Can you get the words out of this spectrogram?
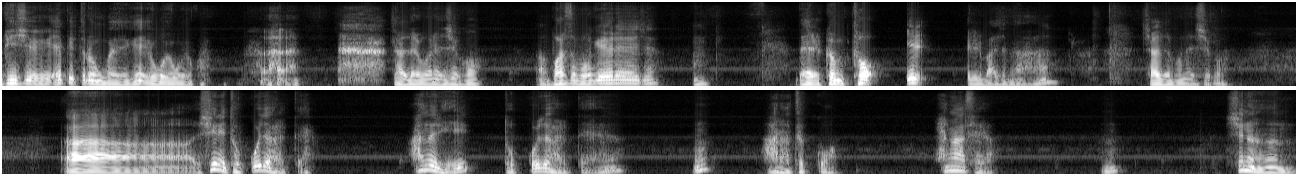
빛이 햇빛 들어온 거야, 이게. 요거, 요거, 요거. 잘들 보내시고. 어, 벌써 목요일에 이제. 음. 내일 금, 토, 일, 일 마지막. 잘들 보내시고. 아, 신이 돕고자 할 때, 하늘이 돕고자 할 때, 응? 알아듣고 행하세요. 응? 신은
